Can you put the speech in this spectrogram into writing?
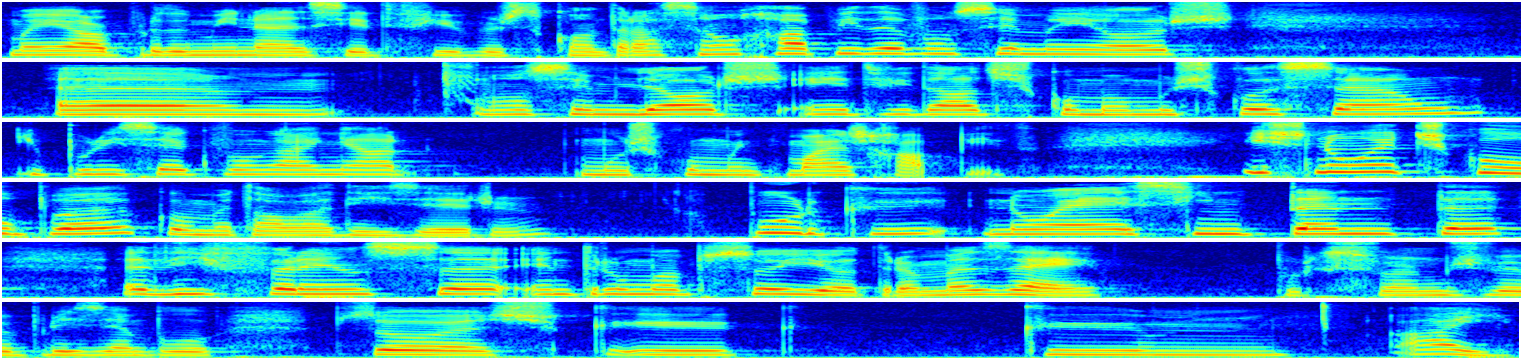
maior predominância de fibras de contração rápida vão ser maiores. Um, vão ser melhores em atividades como a musculação e por isso é que vão ganhar músculo muito mais rápido. Isto não é desculpa, como eu estava a dizer, porque não é assim tanta a diferença entre uma pessoa e outra, mas é. Porque se formos ver, por exemplo, pessoas que, que, ai,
